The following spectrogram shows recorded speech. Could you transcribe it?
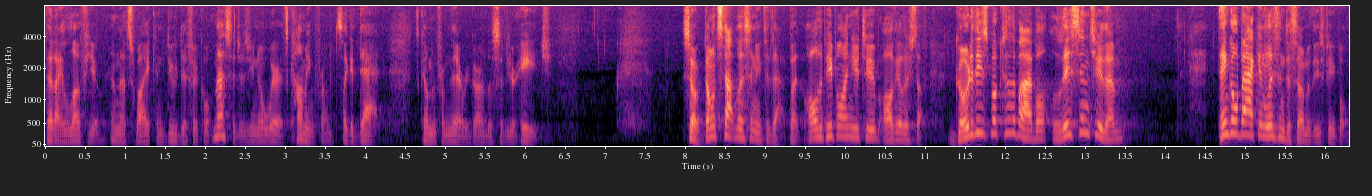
that I love you, and that's why I can do difficult messages. You know where it's coming from. It's like a dad. It's coming from there, regardless of your age. So don't stop listening to that. But all the people on YouTube, all the other stuff, go to these books of the Bible, listen to them, then go back and listen to some of these people.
